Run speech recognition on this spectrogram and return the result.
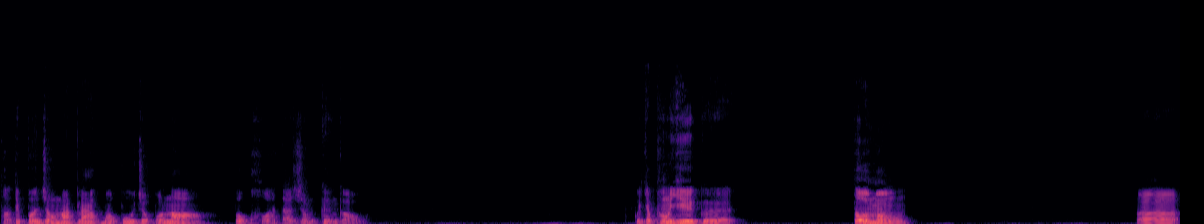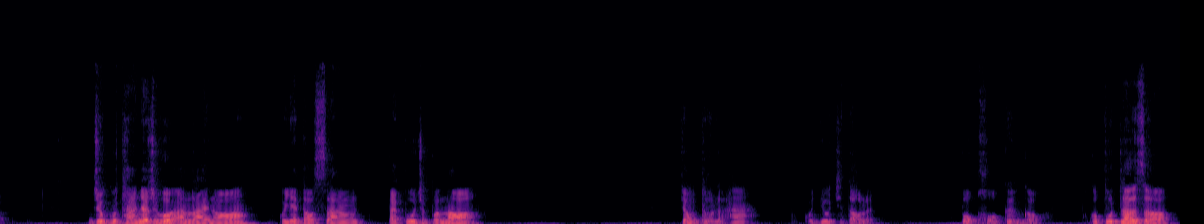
thọ thì bọn trong mắt lá, bỏ bu cho bọn nọ, bốc họ ta dùng cường cầu của cho phong dư của tô mong ờ dù của thả nhau cho anh lại nó của yên tàu sang bài bu cho bọn nọ, trong tù là ha của dù chỉ tàu lại bốc họ cường cầu của bút lâu sao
